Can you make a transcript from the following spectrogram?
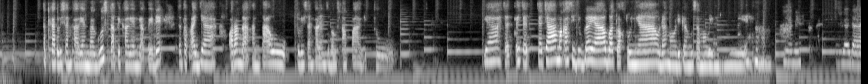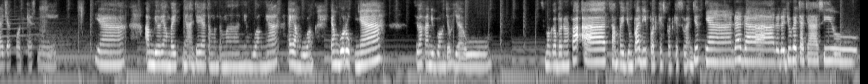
ketika tulisan kalian bagus tapi kalian nggak pede tetap aja orang nggak akan tahu tulisan kalian sebagus apa gitu. Ya Caca, eh, Caca makasih juga ya buat waktunya. Udah mau diganggu sama Windy. Iya juga udah ngajak podcast nih. Ya ambil yang baiknya aja ya teman-teman. Yang buangnya eh yang buang yang buruknya silahkan dibuang jauh-jauh Semoga bermanfaat. Sampai jumpa di podcast-podcast selanjutnya. Dadah. Dadah juga Caca. See you.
